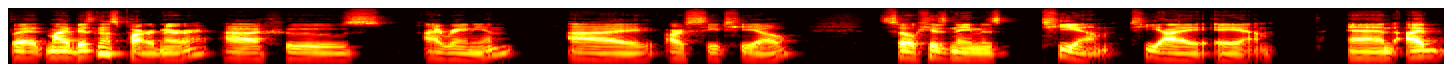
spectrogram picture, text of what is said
but my business partner uh, who's iranian uh, our CTO. So his name is Tiam, T I A M. And I've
